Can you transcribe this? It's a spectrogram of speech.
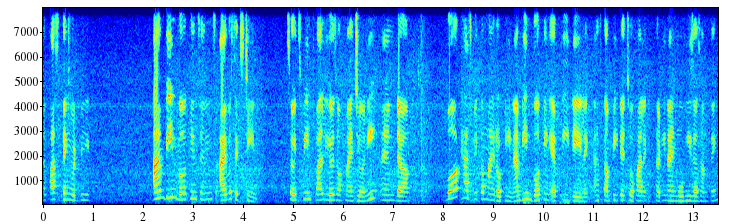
the first thing would be I've been working since I was 16. So, it's been 12 years of my journey, and uh, work has become my routine. I've been working every day. Like, I've completed so far like 39 movies or something.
